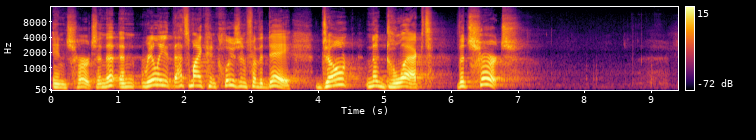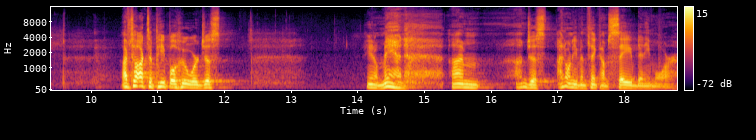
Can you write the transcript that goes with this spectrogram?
in church. And, that, and really, that's my conclusion for the day. Don't neglect the church. I've talked to people who were just you know, man, I'm, I'm just, I don't even think I'm saved anymore.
